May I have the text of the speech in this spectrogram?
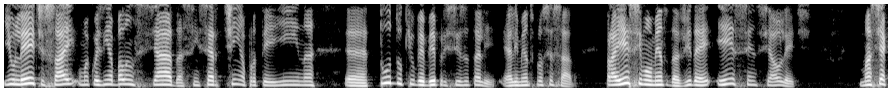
e o leite sai uma coisinha balanceada, assim, certinho, a proteína, é, tudo que o bebê precisa está ali. É alimento processado. Para esse momento da vida é essencial o leite. Mas se, a,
